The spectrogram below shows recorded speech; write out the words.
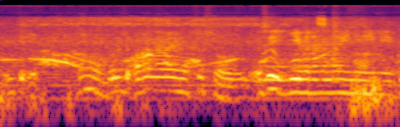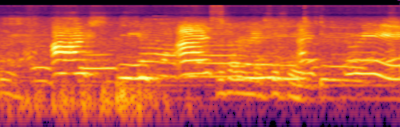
Hindi, Oo, pero ako na yung magsusolve. Kasi given na naman hinihingi ko eh. Ice cream, ice Gusto ko cream, ice cream.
